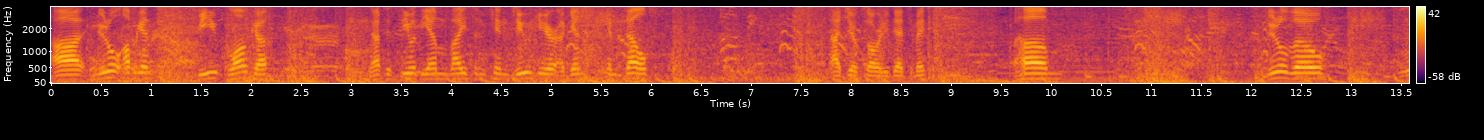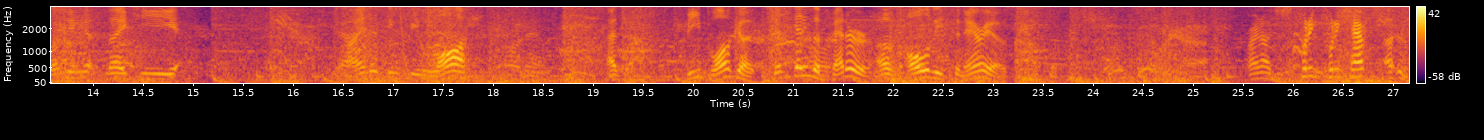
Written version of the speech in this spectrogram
Uh, Noodle up against B Blanka. You have to see what the M Bison can do here against himself. That joke's already dead to me. Um, Noodle, though, looking like he kind of seems to be lost as B Blanka just getting the better of all of these scenarios. Right now, just putting putting Cap, uh, just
